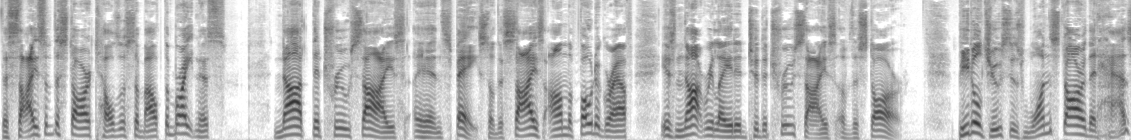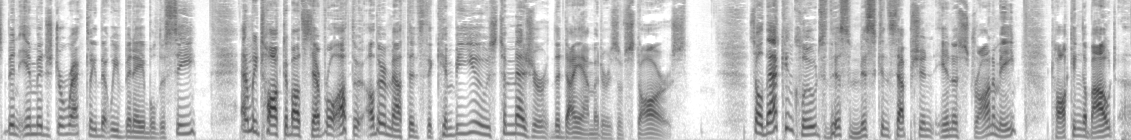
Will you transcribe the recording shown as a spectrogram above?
the size of the star tells us about the brightness. not the true size in space. So the size on the photograph is not related to the true size of the star. Betelgeuse is one star that has been imaged directly that we've been able to see. And we talked about several other, other methods that can be used to measure the diameters of stars. So that concludes this misconception in astronomy, talking about uh,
